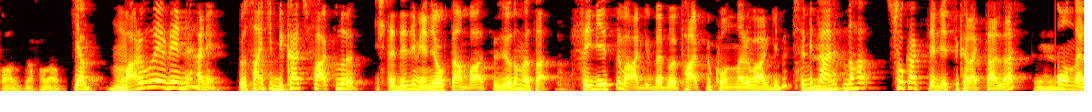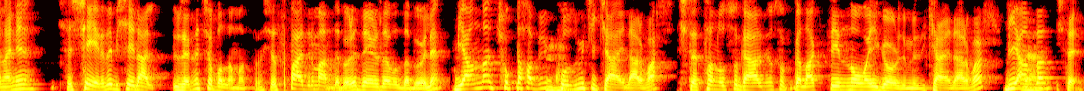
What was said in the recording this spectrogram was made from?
fazla falan. Ya Marvel evreni hani böyle sanki birkaç farklı işte dedim ya New York'tan bahsediyordum mesela seviyesi var gibi ve böyle farklı konuları var gibi. İşte bir Hı hı. tanesi daha sokak seviyesi karakterler. Hı hı. Onların hani işte şehirde bir şeyler üzerine çabalaması. İşte Spider-Man de böyle, Daredevil da böyle. Bir yandan çok daha büyük Hı hı. kozmik hikayeler var. İşte Thanos'u, Guardians of Galaxy, Nova'yı gördüğümüz hikayeler var. Bir yandan Hı. işte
